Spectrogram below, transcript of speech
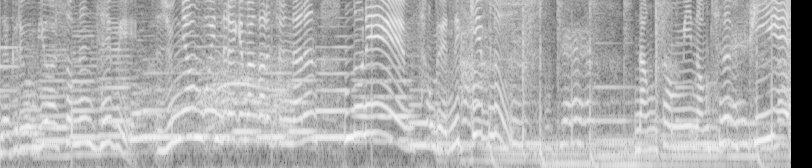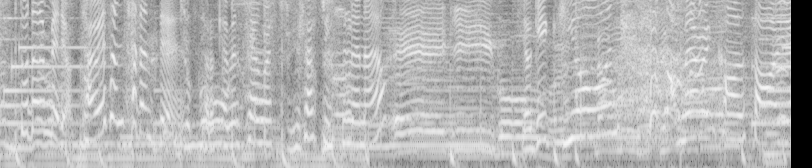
네, 그리고 미워할 수 없는 제비. 중년 부인들에게만 가르쳐준다는 누님, 상도의 느끼 블루스. 남성미 넘치는 B의 또 다른 매력, 자외선 차단 댄스. 저렇게 하면 태양을 피할 수 있을래나요? 애기고 여기 귀여운 아메리칸 스타일의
